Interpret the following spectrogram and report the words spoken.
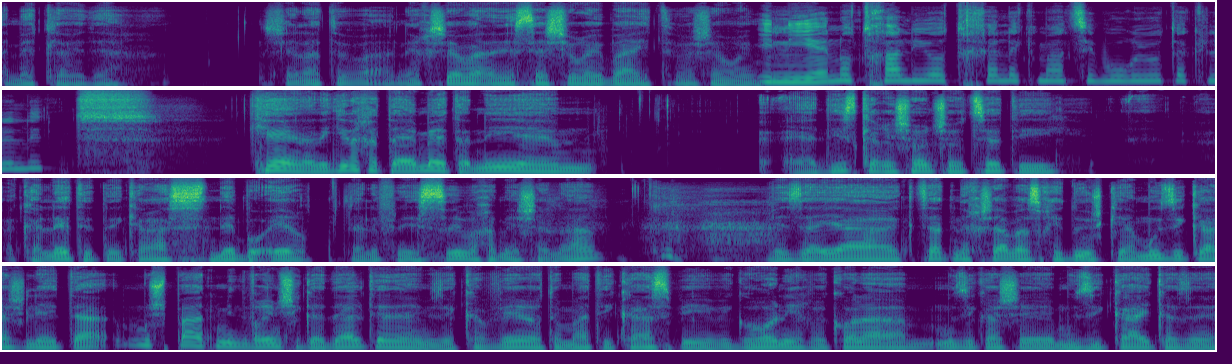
באמת לא יודע. שאלה טובה. אני חושב, אני אעשה שיעורי בית, מה שאומרים. עניין אותך להיות חלק מהציבוריות הכללית? כן, אני אגיד לך את האמת, אני... הדיסק הראשון שהוצאתי, הקלטת, נקרא סנה בוער. זה היה לפני 25 שנה. וזה היה קצת נחשב אז חידוש, כי המוזיקה שלי הייתה מושפעת מדברים שגדלתי עליהם, זה כוורת, מתי כספי וגרוניך וכל המוזיקה שמוזיקאי כזה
